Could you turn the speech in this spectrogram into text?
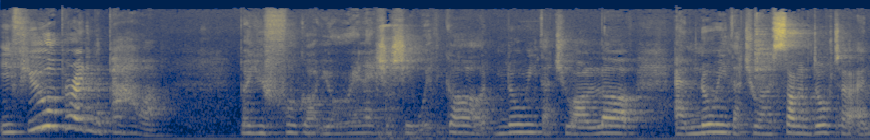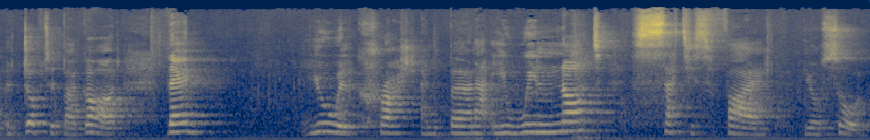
If you operate in the power, but you forgot your relationship with God, knowing that you are loved and knowing that you are a son and daughter and adopted by God, then you will crash and burn out. It will not satisfy your soul.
